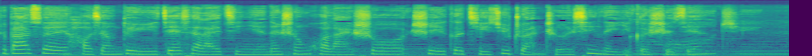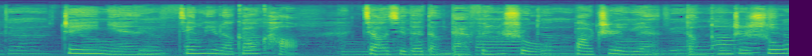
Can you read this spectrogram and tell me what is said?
十八岁好像对于接下来几年的生活来说，是一个极具转折性的一个时间。这一年经历了高考，焦急的等待分数、报志愿、等通知书，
